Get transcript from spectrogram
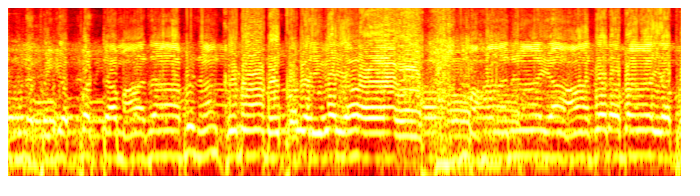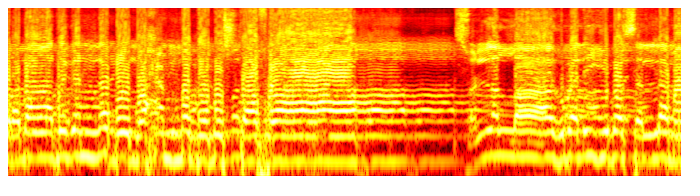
എന്റെ പ്രിയപ്പെട്ട മാതാപിതാക്കളോട് പറയുകയാ മഹാനായ ആദരവായ പ്രവാചകൻ നബി മുഹമ്മദ് മുസ്തഫ. സല്ലല്ലാഹു അലൈഹി വസല്ലമ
